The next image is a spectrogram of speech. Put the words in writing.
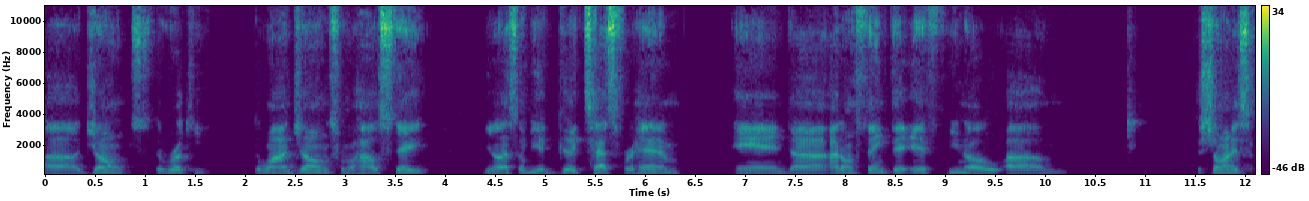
uh, Jones, the rookie, Dawand Jones from Ohio State. You know, that's to be a good test for him. And uh, I don't think that if you know um, Deshaun is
